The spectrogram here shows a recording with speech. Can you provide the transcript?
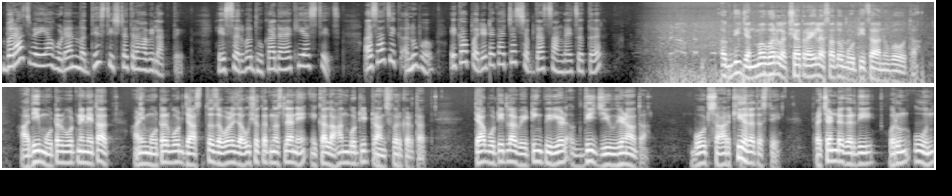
बराच वेळ या होड्यांमध्येच तिष्ठत राहावे लागते. हे सर्व धोकादायकही असतेच. असाच एक अनुभव एका पर्यटकाच्याच शब्दात सांगायचं तर? अगदी जन्मभर लक्षात राहील असा तो बोटीचा अनुभव होता. आधी मोटरबोटने नेतात आणि मोटरबोट जास्त जवळ जाऊ शकत नसल्याने एका लहान बोटीत ट्रान्स्फर करतात. त्या बोटीतला वेटिंग पिरियड अगदी जीवघेणा होता. बोट सारखी हलत असते. प्रचंड गर्दी वरून ऊन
